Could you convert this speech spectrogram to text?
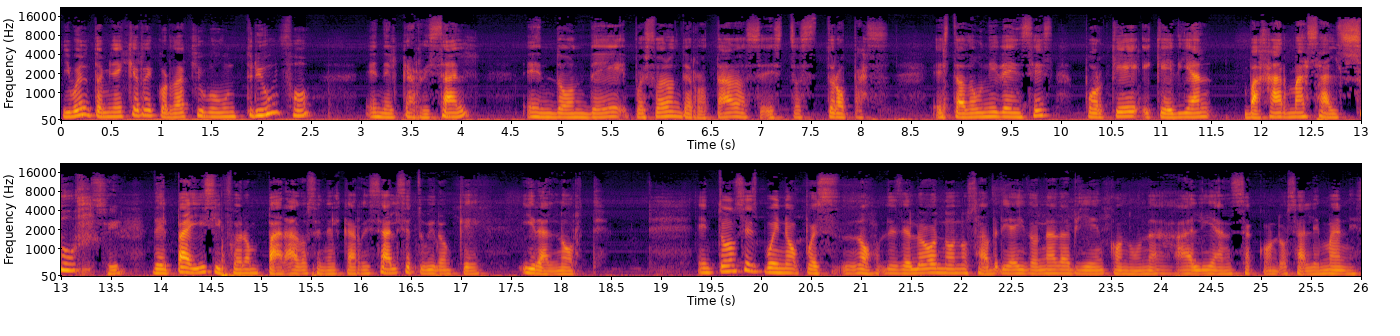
y bueno también hay que recordar que hubo un triunfo en el Carrizal en donde pues fueron derrotadas estas tropas estadounidenses porque querían bajar más al sur Sí. Del país y fueron parados en el Carrizal y se tuvieron que ir al norte. Entonces, bueno, pues no, desde luego no nos habría ido nada bien con una alianza con los alemanes.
